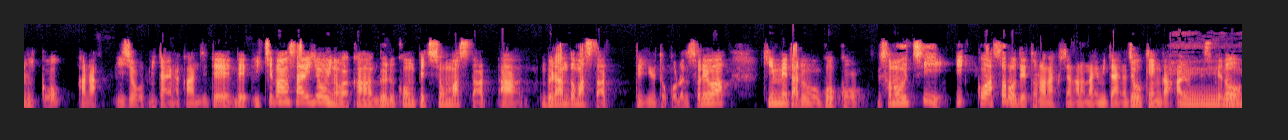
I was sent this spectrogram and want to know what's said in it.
2個かな以上みたいな感じで、で、一番最上位のがカグルコンペティションマスター、あ、グランドマスターっていうところで、それは金メダルを5個、そのうち1個はソロで取らなくちゃならないみたいな条件があるんですけど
